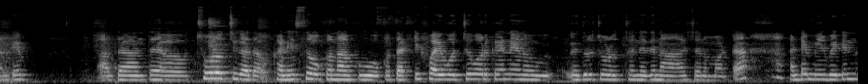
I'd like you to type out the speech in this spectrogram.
అంటే అంత చూడొచ్చు కదా. కనీసం ఒక నాకు ఒక థర్టీ ఫైవ్ వచ్చే వరకే నేను ఎదురు చూడొచ్చు అనేది నా ఆశ అనమాట అంటే మీరు పెట్టిన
